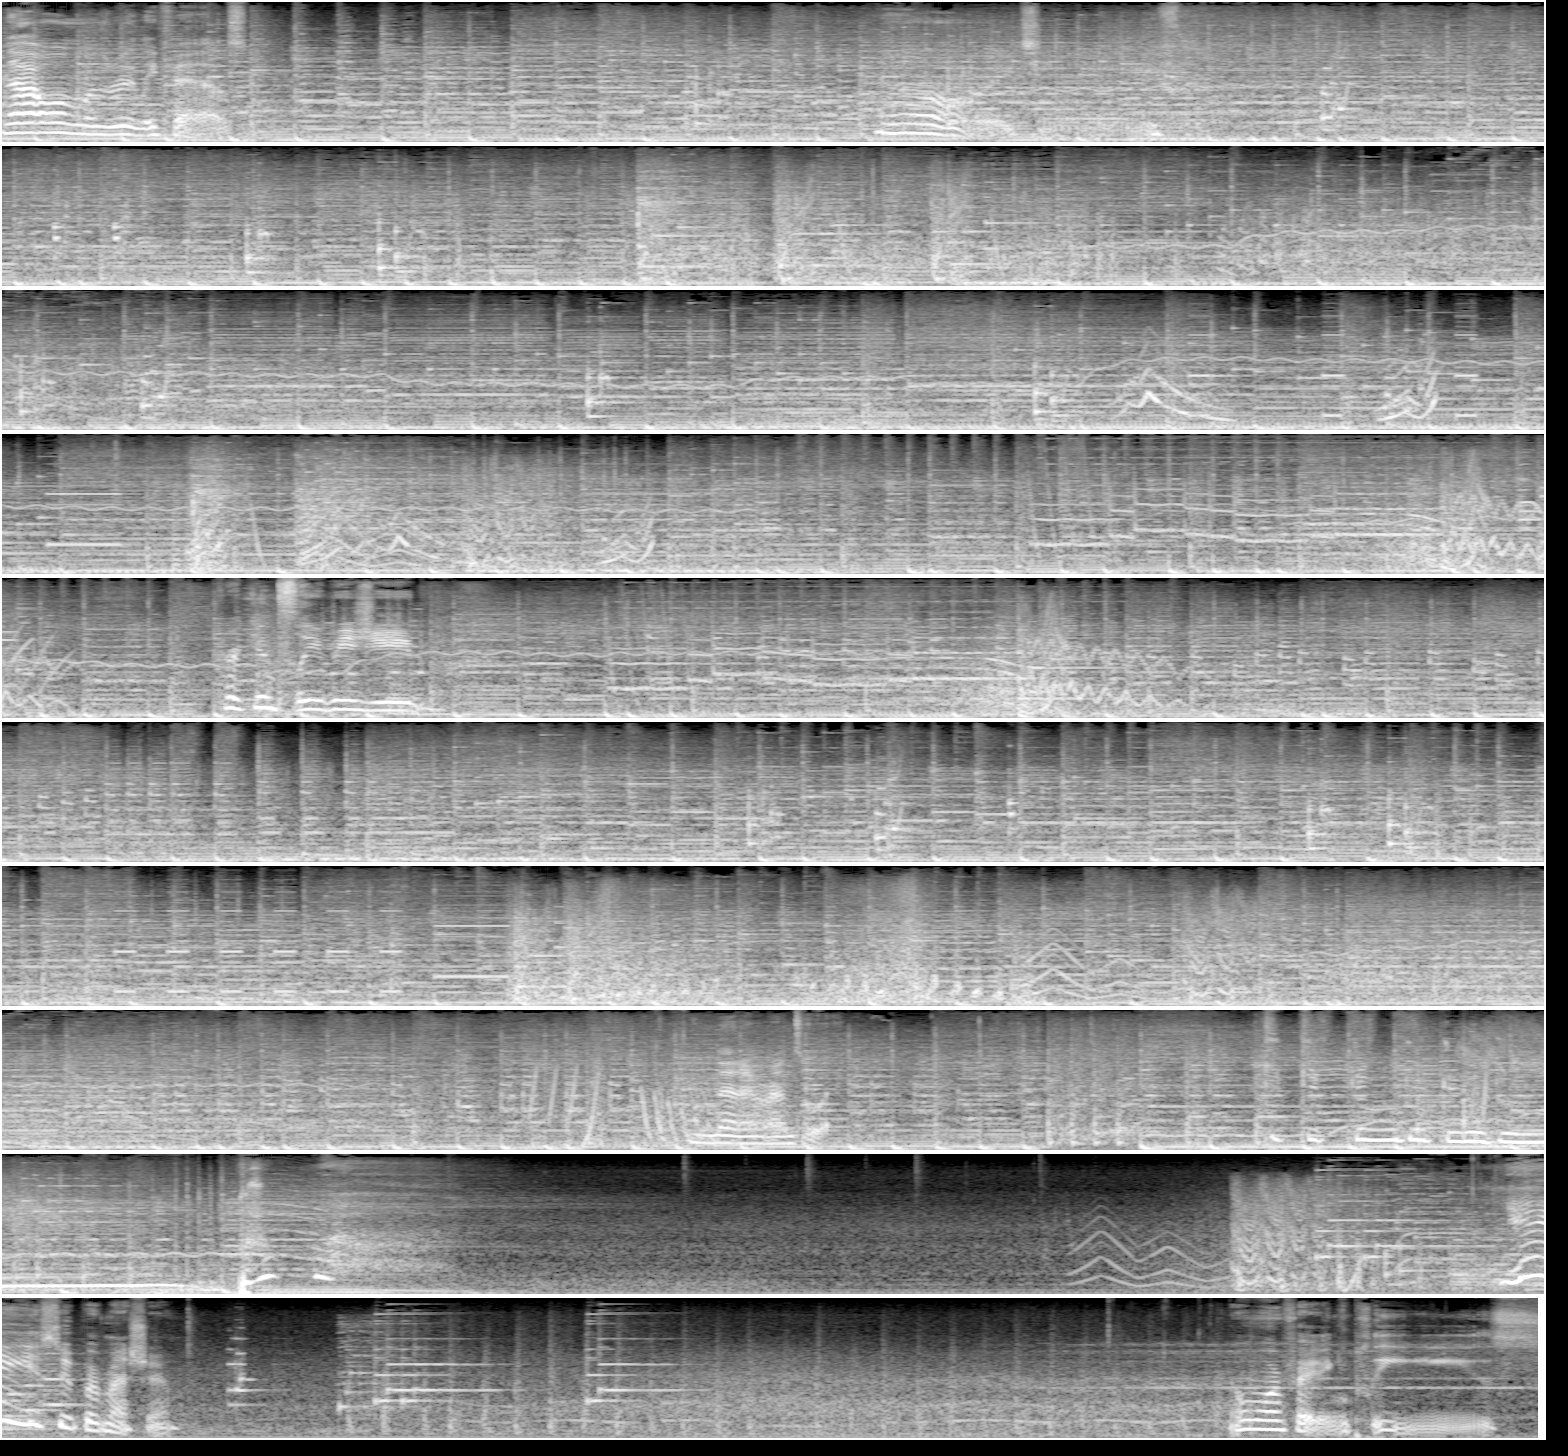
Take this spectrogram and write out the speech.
That one was really fast. Alrighty. Freaking sleepy sheep. Mushroom. No more fighting, please.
